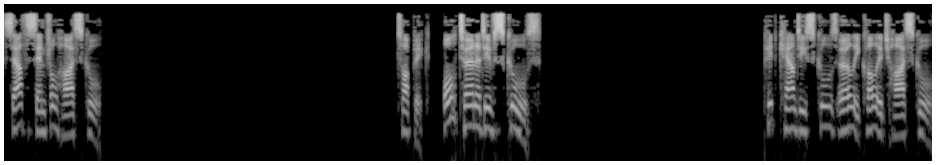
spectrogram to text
South Central High School Alternative schools Pitt County Schools Early College High School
